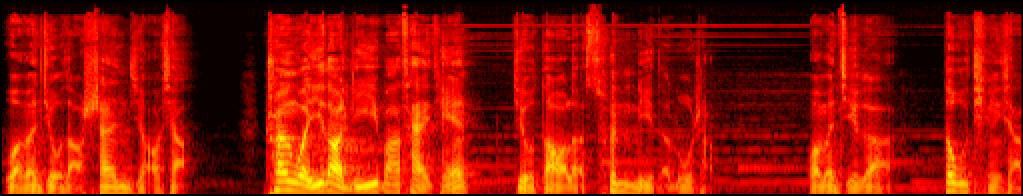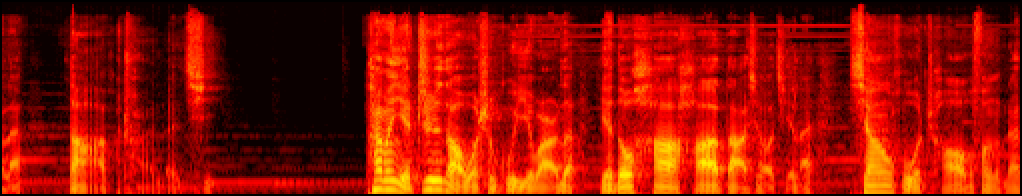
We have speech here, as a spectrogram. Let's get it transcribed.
我们就到山脚下，穿过一道篱笆菜田，就到了村里的路上。我们几个都停下来，大喘着气。他们也知道我是故意玩的，也都哈哈大笑起来，相互嘲讽着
